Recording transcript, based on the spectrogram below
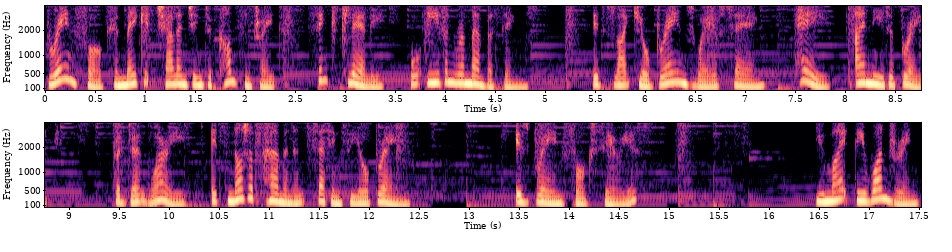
Brain fog can make it challenging to concentrate, think clearly, or even remember things. It's like your brain's way of saying, hey, I need a break. But don't worry, it's not a permanent setting for your brain. Is brain fog serious? You might be wondering,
